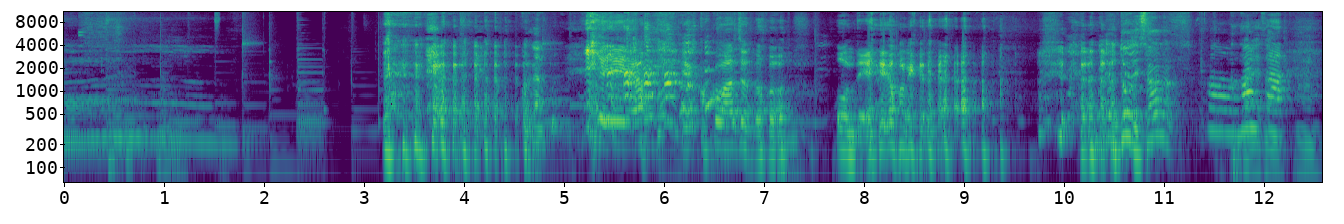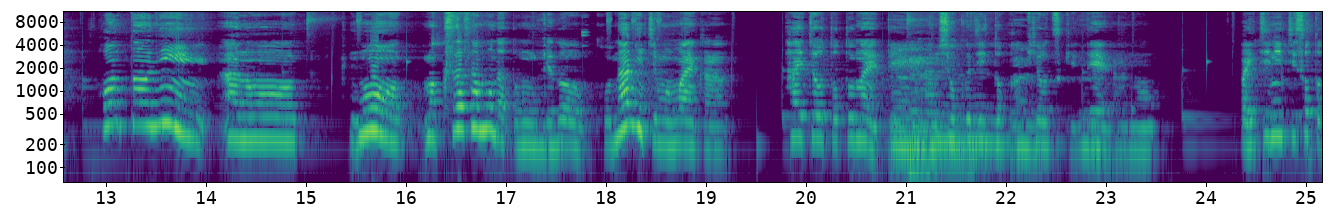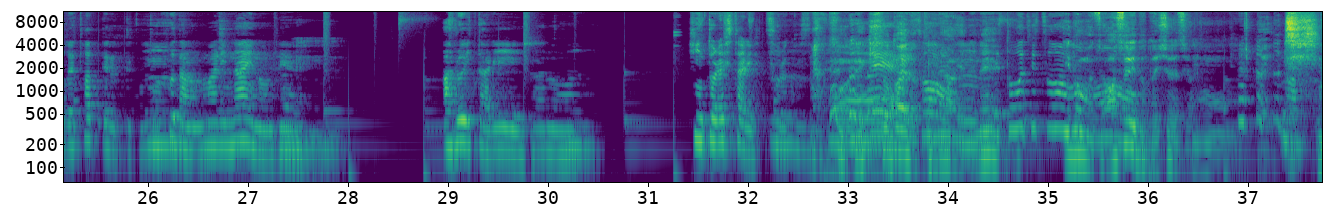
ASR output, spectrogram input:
れかな。いやいやいや、ここはちょっと、オンで、お願い どうでした？そう、なんか、本当に、あのもう、まあ、草田さんもだと思うけど、こう何日も前から体調整えて、うん。あの食事とか気をつけて、あの、やっぱ一日外で立ってるってことは普段あんまりないので、歩いたり、あの、筋トレしたり、それこそ。そうね基礎体力を上げてね。で当日はもう。アスリートと一緒ですよ。まあ、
